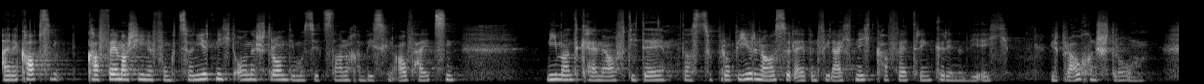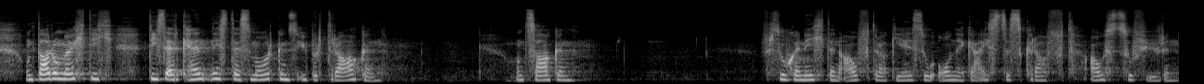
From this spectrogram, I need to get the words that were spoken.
Eine Kapselkaffeemaschine funktioniert nicht ohne Strom, die muss jetzt da noch ein bisschen aufheizen. Niemand käme auf die Idee, das zu probieren, außer eben vielleicht nicht Kaffeetrinkerinnen wie ich. Wir brauchen Strom. Und darum möchte ich diese Erkenntnis des Morgens übertragen und sagen, versuche nicht den Auftrag Jesu ohne Geisteskraft auszuführen,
